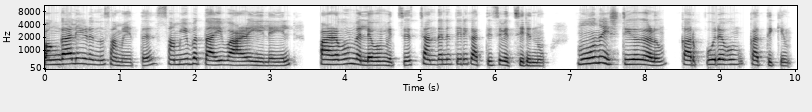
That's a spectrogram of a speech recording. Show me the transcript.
പൊങ്കാലയിടുന്ന സമയത്ത് സമീപത്തായി വാഴയിലയിൽ പഴവും വെല്ലവും വെച്ച് ചന്ദനത്തിരി കത്തിച്ചു വെച്ചിരുന്നു. മൂന്ന് ഇഷ്ടികകളും കർപ്പൂരവും കത്തിക്കും.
